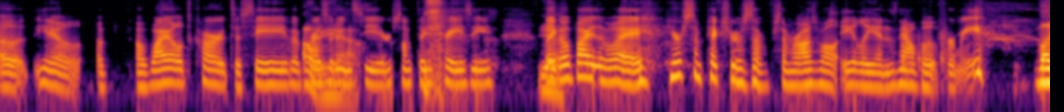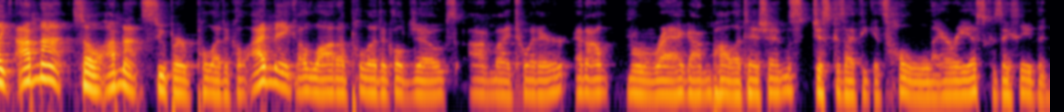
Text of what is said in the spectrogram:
a you know a, a wild card to save a Oh, yeah. presidency or something crazy. Like, oh, by the way, here's some pictures of some Roswell aliens. Now vote for me. like I'm not so I'm not super political. I make a lot of political jokes on my Twitter and I'll rag on politicians just because I think it's hilarious because they say the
